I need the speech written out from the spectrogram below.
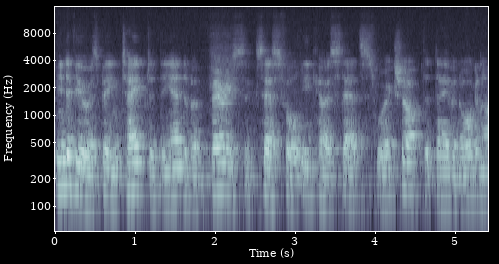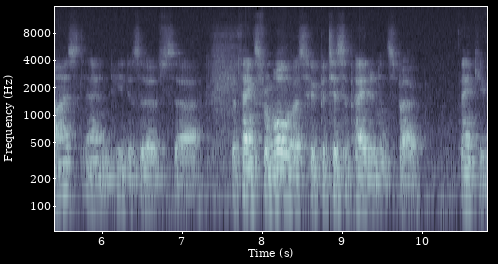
interview is being taped at the end of a very successful EcoStats workshop that David organised, and he deserves uh, the thanks from all of us who participated and spoke. Thank you.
